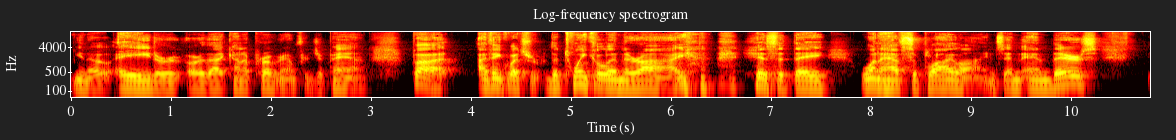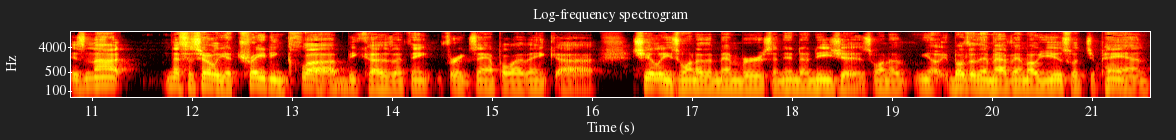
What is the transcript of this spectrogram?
you know aid or, or that kind of program for Japan. But I think what's the twinkle in their eye is that they want to have supply lines. And, and theirs is not necessarily a trading club because I think, for example, I think uh, Chile is one of the members and Indonesia is one of, you know, both of them have MOUs with Japan,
